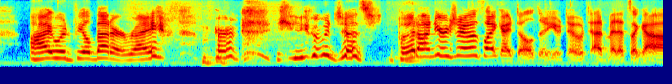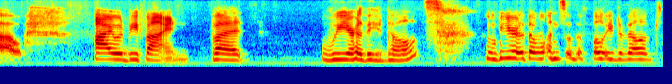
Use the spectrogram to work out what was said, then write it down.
I would feel better, right? or you would just put on your shoes like I told you you do 10 minutes ago. I would be fine. But we are the adults. we are the ones with the fully developed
